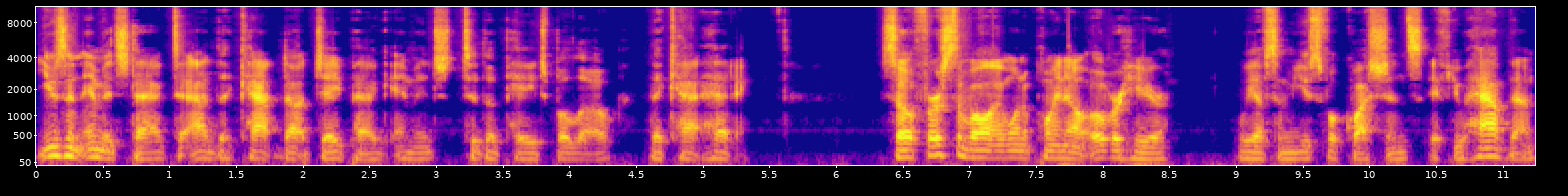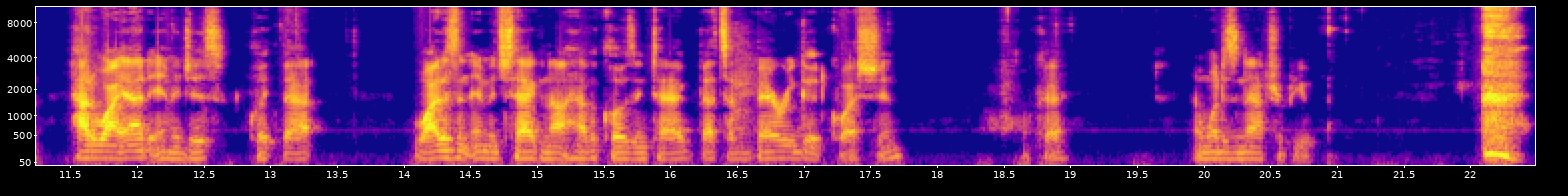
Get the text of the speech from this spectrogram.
Use an image tag to add the cat.jpg image to the page below the cat heading. So first of all, I want to point out over here, we have some useful questions. If you have them, how do I add images? Click that. Why does an image tag not have a closing tag? That's a very good question. Okay. And what is an attribute?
